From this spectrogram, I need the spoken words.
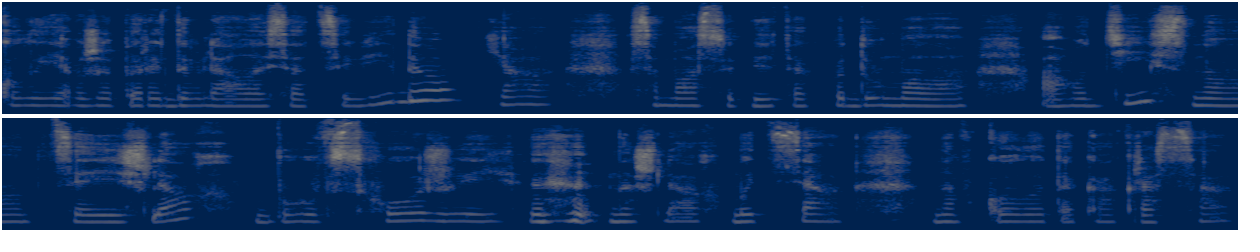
коли я вже передивлялася це відео, я сама собі так подумала: а от дійсно цей шлях був схожий на шлях митця, навколо така краса,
